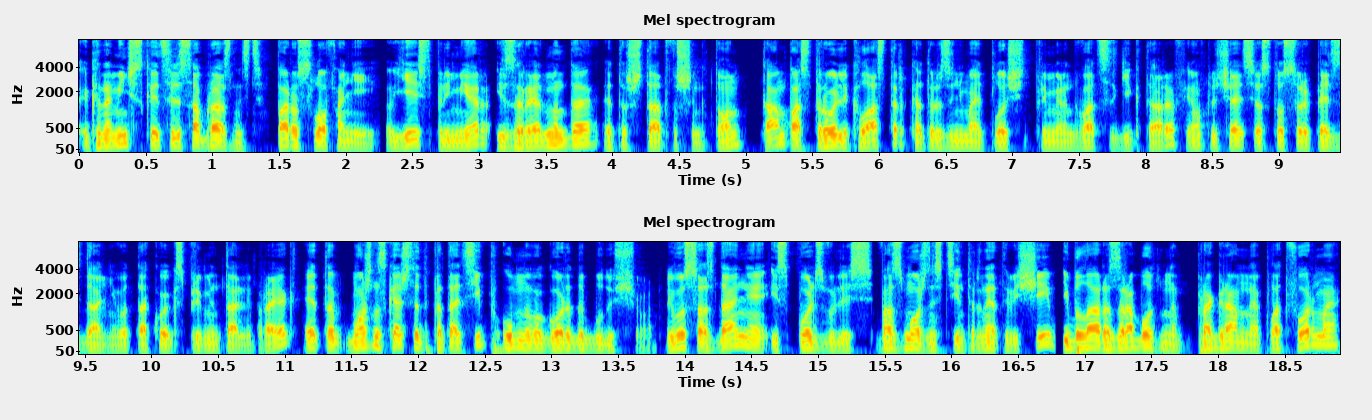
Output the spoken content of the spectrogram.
Экономическая целесообразность. Пару слов о ней. Есть пример из Редмонда, это штат Вашингтон. Там построили кластер, который занимает площадь примерно 20 гектаров, и он включает в себя 145 зданий. Вот такой экспериментальный проект. Это, можно сказать, что это прототип умного города будущего. Его создание использовались возможности интернета вещей, и была разработана программная платформа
